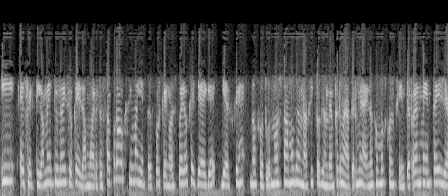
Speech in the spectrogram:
Y efectivamente uno dice, ok, la muerte está próxima y entonces, ¿por qué no espero que llegue? Y es que nosotros no estamos en una situación de enfermedad terminal y no somos conscientes realmente del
